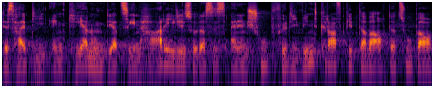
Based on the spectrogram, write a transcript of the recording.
Deshalb die Entkernung der 10H-Regel, sodass es einen Schub für die Windkraft gibt, aber auch der Zubau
